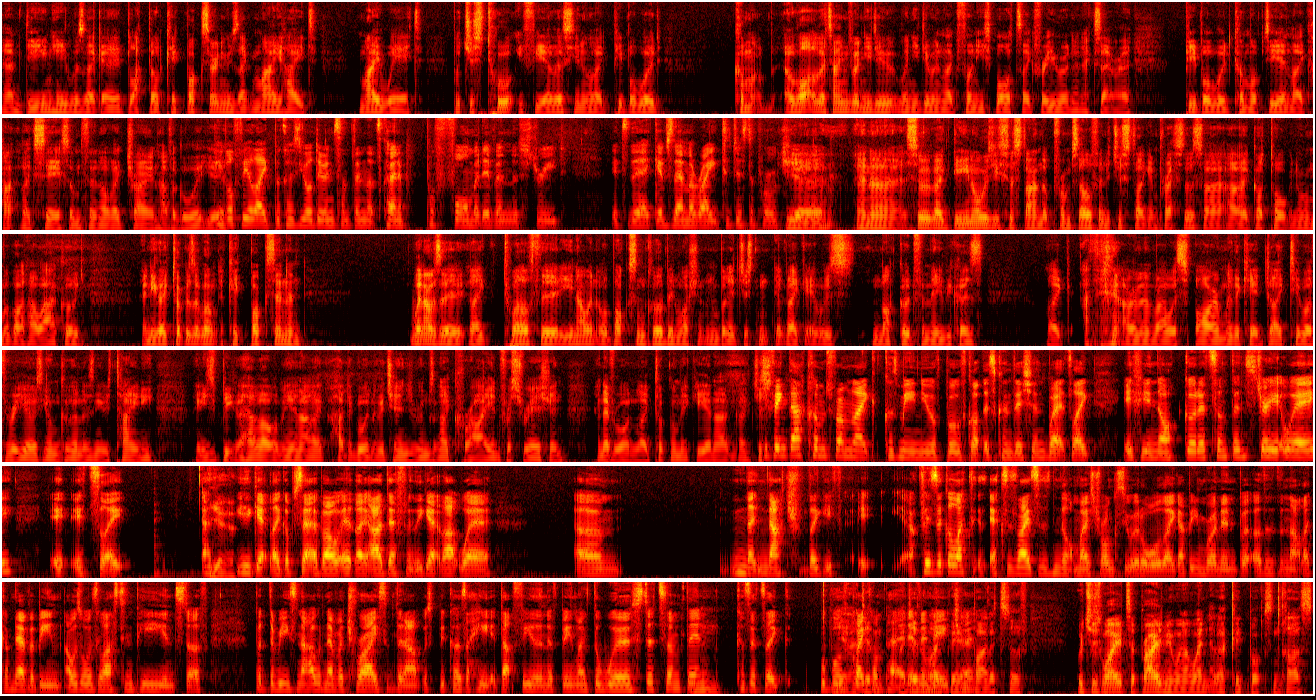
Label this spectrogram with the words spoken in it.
um, Dean, he was like a black belt kickboxer, and he was like my height, my weight, but just totally fearless. You know, like people would come up a lot of the times when you do when you're doing like funny sports like free running, etc. People would come up to you and like ha- like say something or like try and have a go at you. People feel like because you're doing something that's kind of performative in the street, it's there it gives them a right to just approach you. Yeah, and- uh, so like Dean always used to stand up for himself, and it just like impressed us. I, I got talking to him about how I could, and he like took us along to kickboxing. And when I was uh, like 12, 13, I went to a boxing club in Washington, but it just like it was not good for me because like I th- I remember I was sparring with a kid like two or three years younger than us, and he was tiny, and he's beat the hell out of me, and I like had to go into the changing rooms and like cry in frustration, and everyone like took the Mickey, and I like just. Do you think that comes from like because me and you have both got this condition where it's like if you're not good at something straight away, it, it's like Yeah. you get like upset about it. Like I definitely get that where, um, like natural like if it, physical ex- exercise is not my strong suit at all. Like I've been running, but other than that, like I've never been. I was always last in P and stuff. But the reason I would never try something out was because I hated that feeling of being like the worst at something. Because it's like we're both Yeah, I quite didn't- competitive I didn't in like nature. being bad at stuff, which is why it surprised me when I went to that kickboxing class.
